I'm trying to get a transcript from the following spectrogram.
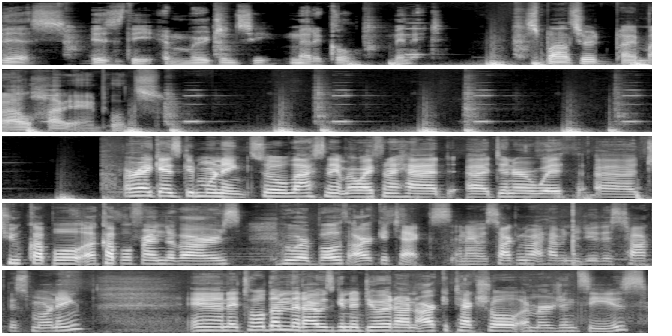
This is the Emergency Medical Minute, sponsored by Mile High Ambulance. All right, guys. Good morning. So last night, my wife and I had uh, dinner with uh, two couple, a couple friends of ours who are both architects, and I was talking about having to do this talk this morning. And I told them that I was going to do it on architectural emergencies.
